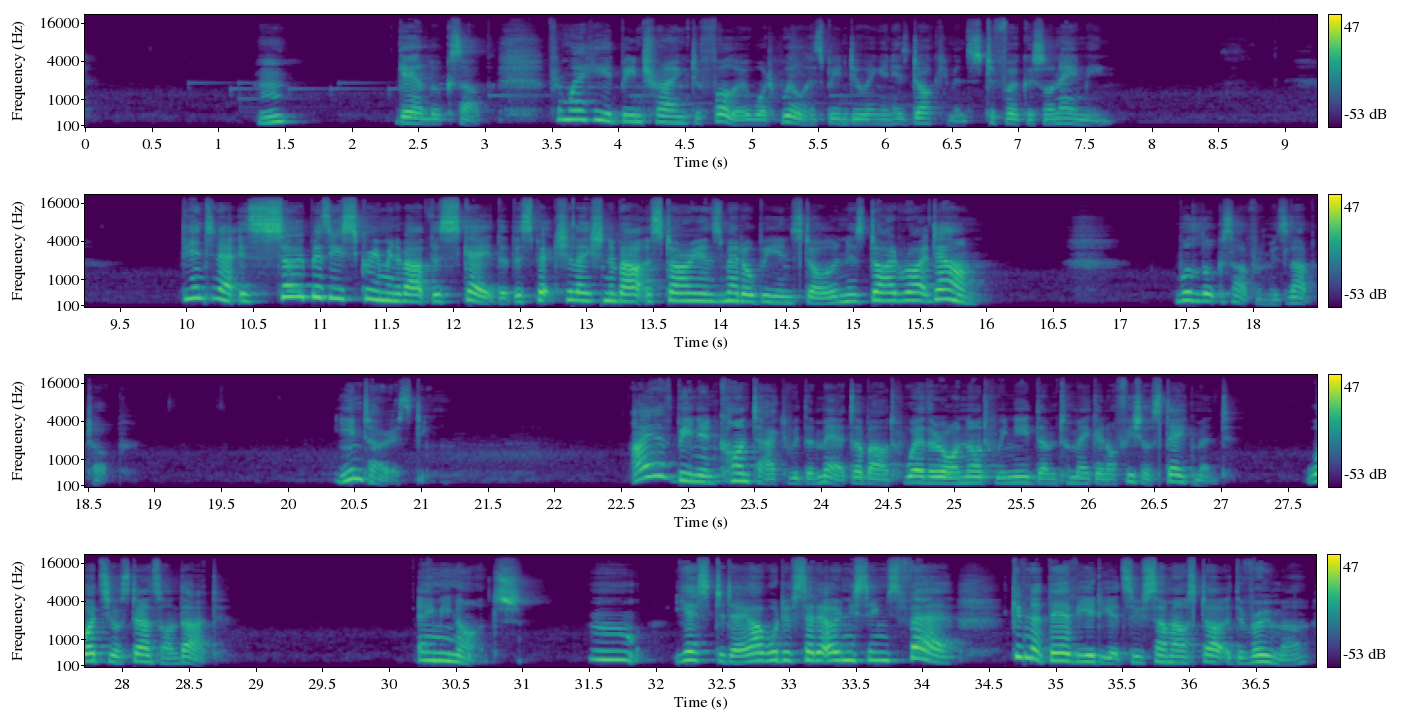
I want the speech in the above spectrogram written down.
Hmm? Gale looks up, from where he had been trying to follow what Will has been doing in his documents to focus on Amy. The internet is so busy screaming about this skate that the speculation about Astarion's medal being stolen has died right down. Will looks up from his laptop. Interesting. I have been in contact with the Met about whether or not we need them to make an official statement. What's your stance on that? Amy nods. Hmm, yesterday I would have said it only seems fair, given that they're the idiots who somehow started the rumour.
